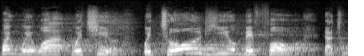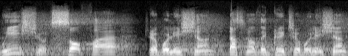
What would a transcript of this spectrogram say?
when we were with you, we told you before that we should suffer tribulation. That's not the great tribulation.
